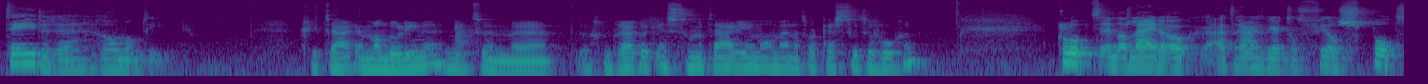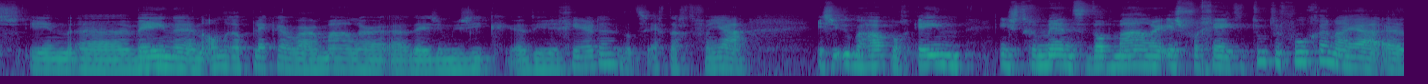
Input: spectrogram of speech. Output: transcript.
tedere romantiek. Gitaar en mandoline, niet een uh, gebruikelijk instrumentarium om aan het orkest toe te voegen? Klopt, en dat leidde ook uiteraard weer tot veel spot in uh, Wenen en andere plekken waar Mahler uh, deze muziek dirigeerde. Dat ze echt dachten van ja, is er überhaupt nog één instrument dat Mahler is vergeten toe te voegen? Nou ja, uh,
